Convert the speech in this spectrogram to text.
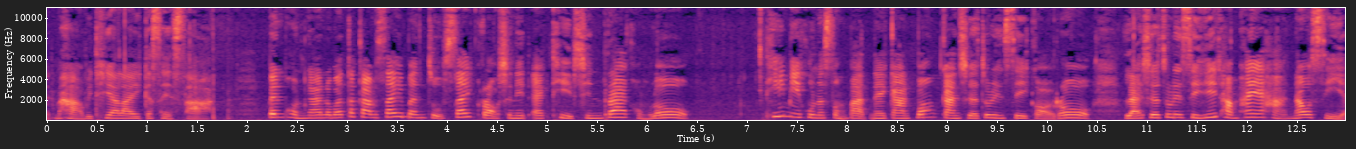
ตร มหาวิทยาลัยเกษตรศาสตร์ เป็นผลงานนวัตกรรมไส้บรรจุไส้กรอกชนิดแอคทีฟชิ้นแรกของโลก ที่มีคุณสมบัติในการป้องกันเชื้อจุลินทรีย์ก่อโรค และเชื้อจุลินทรีย์ที่ทำให้อาหารเน่าเสีย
